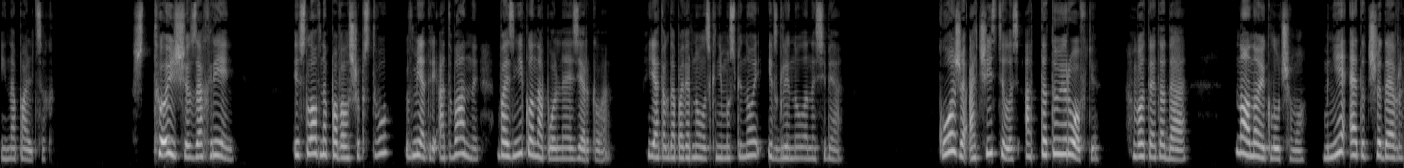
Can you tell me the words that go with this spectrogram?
и на пальцах. Что еще за хрень? И словно по волшебству, в метре от ванны возникло напольное зеркало. Я тогда повернулась к нему спиной и взглянула на себя. Кожа очистилась от татуировки. Вот это да! Но оно и к лучшему. Мне этот шедевр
